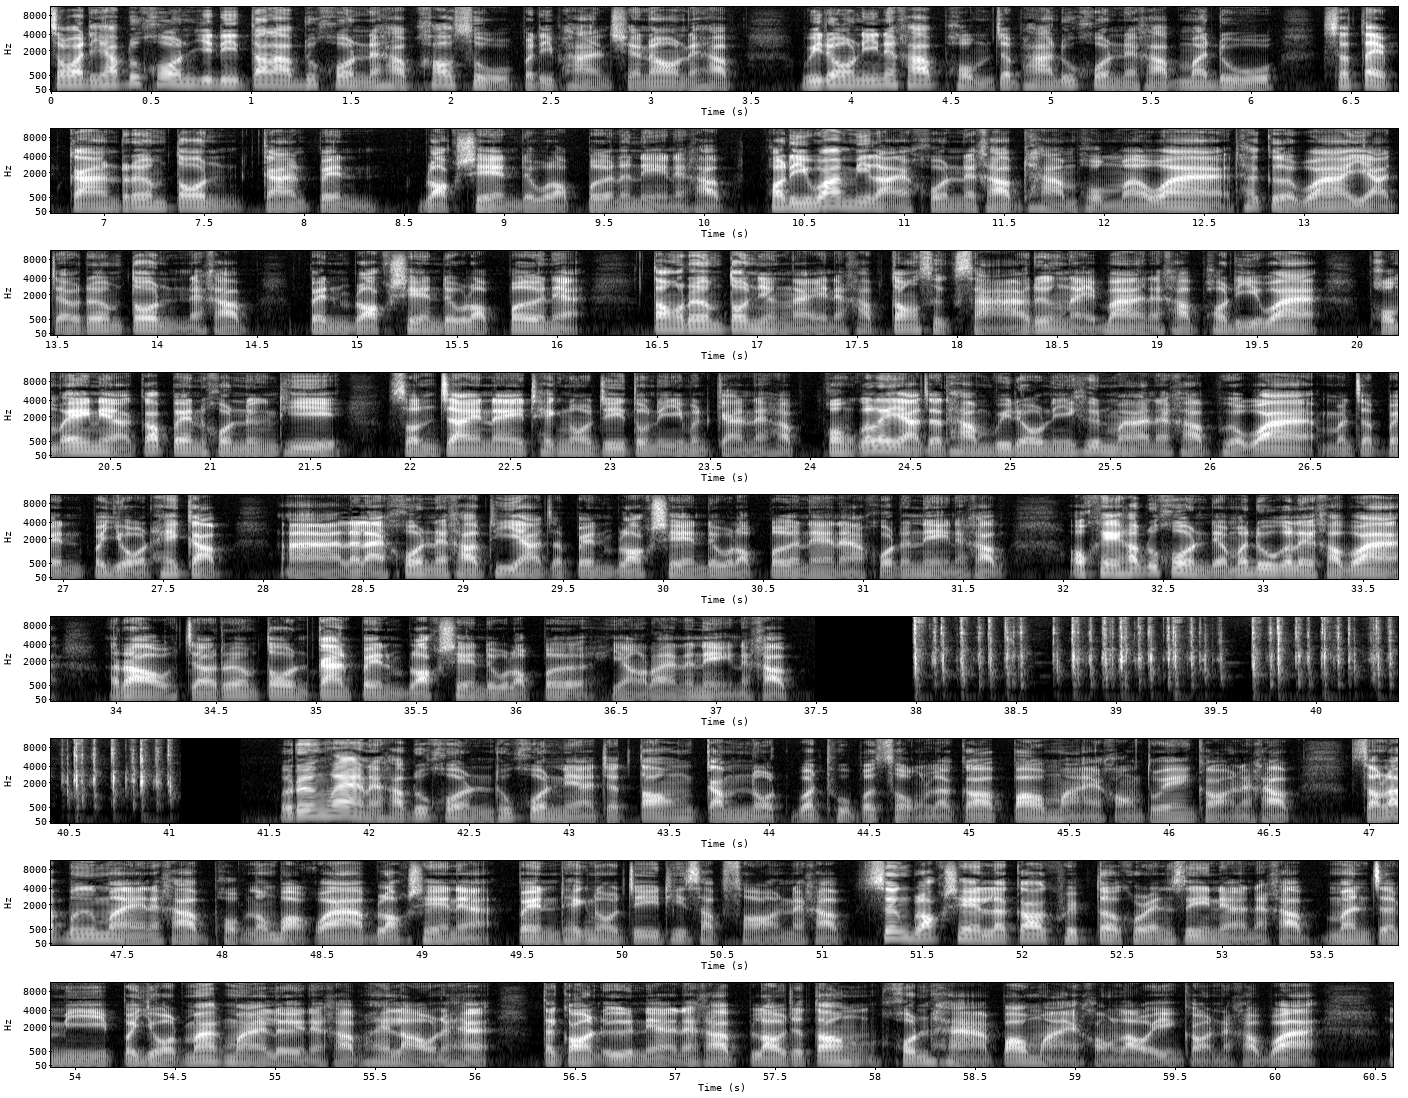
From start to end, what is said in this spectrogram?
สวัสดีครับทุกคนยินดีต้อนรับทุกคนนะครับเข้าสู่ปฏิพานช anel นะครับวิดีโอนี้นะครับผมจะพาทุกคนนะครับมาดูสเต็ปการเริ่มต้นการเป็นบล็อกเชนเดเวลลอปเปอร์นั่นเองนะครับพอดีว่ามีหลายคนนะครับถามผมมาว่าถ้าเกิดว่าอยากจะเริ่มต้นนะครับเป็นบล็อกเชนเดเวลลอปเปอร์เนี่ย ต้องเริ่มต้นยังไงนะครับ ต้องศึกษาเรื่องไหนบ้างนะครับ พอดีว่าผมเองเนี่ยก็เป็นคนหนึ่งที่สนใจในเทคโนโลยีตัวนี้เหมือนกันนะครับ ผมก็เลยอยากจะทำวิดีโอนี้ขึ้นมานะครับ เผื่อว่ามันจะเป็นประโยชน์ให้กับหลาย ๆ คนนะครับ ที่อยากจะเป็นบล็อกเชนเดเวลลอปเปอร์ในอนาคตนั่นเองนะครับ โอเคครับทุกคน เดี๋ยวมาดูกันเลยครับว่า เราจะเริ่มต้นการเป็นบล็อกเชนเดเวลลอปเปอร์อย่างไรนั่นเองนะครับ เรื่องแรกนะครับทุกคนทุกคนเนี่ยจะต้องกำหนดวัตถุประสงค์ แล้วก็เป้าหมายของตัวเองก่อนนะครับสำหรับมือใหม่นะครับผมต้องบอกว่าบล็อกเชนเนี่ยเป็นเทคโนโลยีที่ซับซ้อนนะครับซึ่งบล็อกเชนแล้วก็คริปโตเคอเรนซีเนี่ยนะครับมันจะมีประโยชน์มากมายเลยนะครับให้เรานะฮะแต่ก่อนอื่นเนี่ยนะครับเราจะต้องค้นหาเป้าหมายของเราเองก่อนนะครับว่า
